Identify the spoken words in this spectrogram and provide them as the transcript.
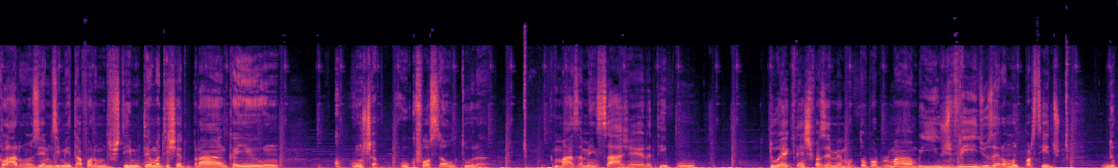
Claro, nós íamos imitar a forma de vestir, meter uma t-shirt branca e um, um chap- o que fosse da altura. Mas a mensagem era tipo: tu é que tens de fazer mesmo o teu próprio mambo. E os vídeos eram muito parecidos do-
